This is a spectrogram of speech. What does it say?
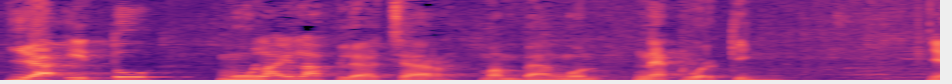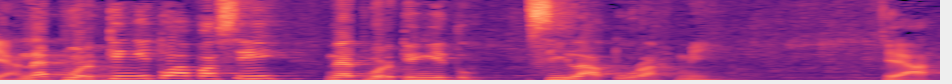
yaitu mulailah belajar membangun networking. Ya, networking itu apa sih? Networking itu silaturahmi. Ya,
